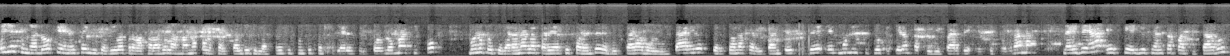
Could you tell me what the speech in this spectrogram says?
Ella señaló que en esta iniciativa trabajará de la mano con los alcaldes de las tres puntos auxiliares del pueblo mágico. Bueno, pues se darán a la tarea justamente de buscar a voluntarios, personas habitantes del municipio que quieran participar de este programa. La idea es que ellos sean capacitados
